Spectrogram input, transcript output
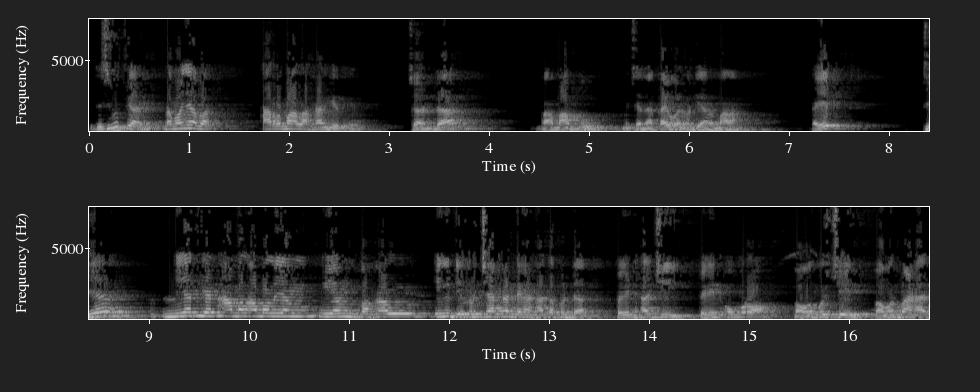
Disebutkan namanya apa? Armalah kan gitu ya. Janda nggak mampu, janda kaya bukan dia armalah. Baik, dia niatkan amal-amal yang yang bakal ingin dia kerjakan dengan harta benda, pengen haji, pengen umroh, bangun masjid, bangun mahal.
